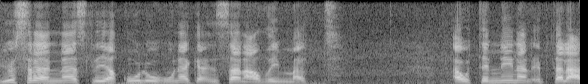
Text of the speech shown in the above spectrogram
يسرع الناس ليقولوا هناك إنسان عظيم مات أو تنينا ابتلع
